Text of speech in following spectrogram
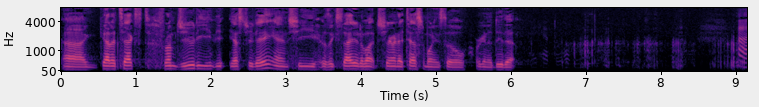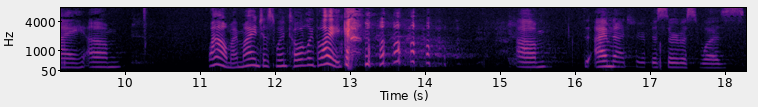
uh, Got a text from Judy yesterday, and she was excited about sharing that testimony, so we're going to do that. Hi. Um, wow, my mind just went totally blank. um, I'm not sure if this service was,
